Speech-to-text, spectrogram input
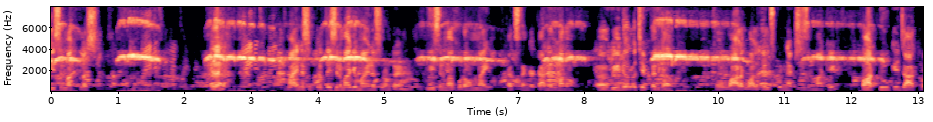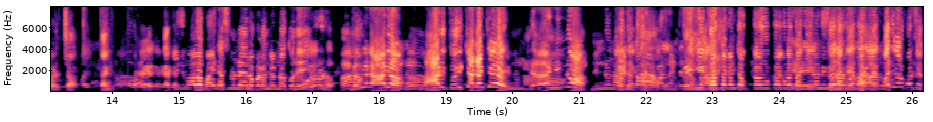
ఈ సినిమాకి ప్లస్ ఏదండి? మైనస్ ప్రతి సినిమాకి మైనస్లు ఉంటాయండి. ఈ సినిమా కూడా ఉన్నాయి ఖచ్చితంగా. కానీ అది మనం వీడియోలో చెప్పేది కాదు. సో వాళ్ళకి వాళ్ళు తెలుసుకుని నెక్స్ట్ సినిమాకి పార్ట్ టూ కి జాగ్రత్త పడితే చాలు థ్యాంక్ యూ సినిమాలో మైనస్లు ఉన్నాయని ఒకడు అన్నాడు నాతోని. ఎవడు ఆడు? ఆడు దొరికాడంటే. ఏ, నిన్ను? నిన్ను వెయ్యి కోట్ల కంటే ఒక్క రూపాయి కూడా తగ్గిన నిన్ను పదివేల కోట్లు?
